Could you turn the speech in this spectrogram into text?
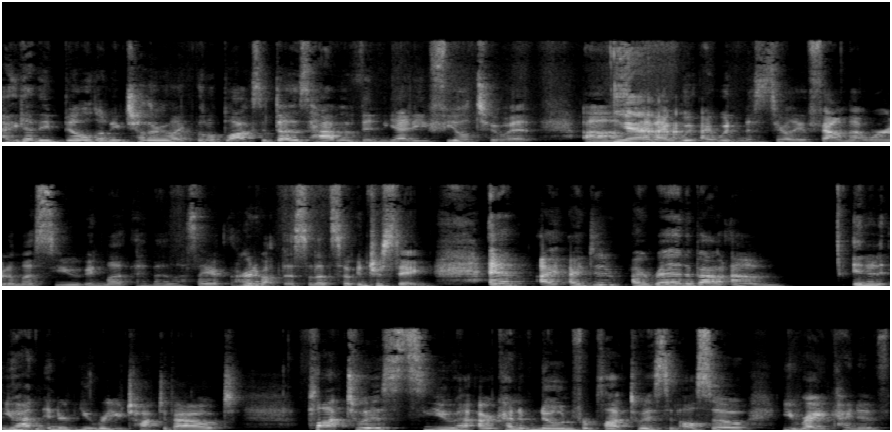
yeah, they build on each other like little blocks. It does have a vignette feel to it. Um, yeah. And I would I wouldn't necessarily have found that word unless you unless I heard about this. So that's so interesting. And I, I did I read about um, in an, you had an interview where you talked about plot twists. You are kind of known for plot twists, and also you write kind of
